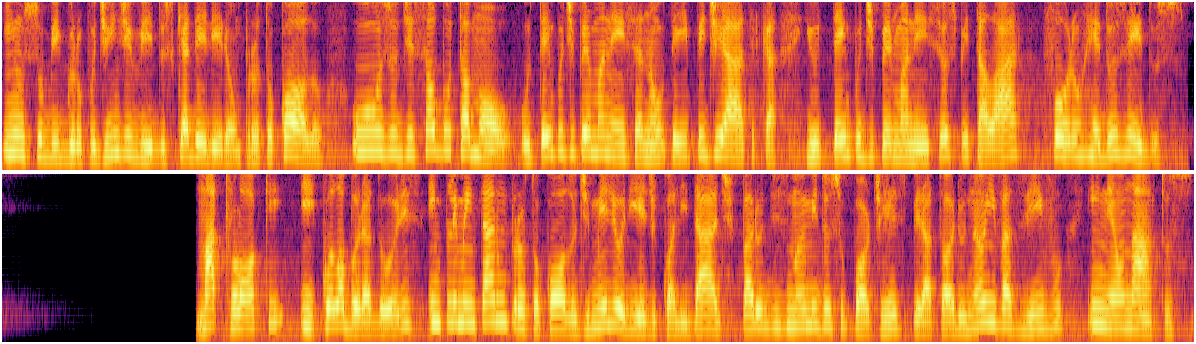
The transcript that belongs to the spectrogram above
Em um subgrupo de indivíduos que aderiram ao protocolo, o uso de salbutamol, o tempo de permanência na UTI pediátrica e o tempo de permanência hospitalar foram reduzidos. Matlock e colaboradores implementaram um protocolo de melhoria de qualidade para o desmame do suporte respiratório não invasivo em neonatos.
